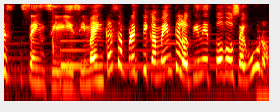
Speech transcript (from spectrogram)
es sencillísima. En casa prácticamente lo tiene todo seguro.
